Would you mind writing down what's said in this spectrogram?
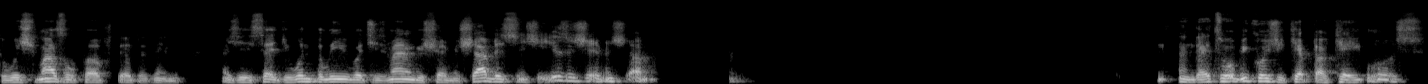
to wish Mazel Tov the other thing. And she said, You wouldn't believe what she's marrying a Shem Shabbos, and she is a Shem Shabbos. And that's all because she kept archaic laws.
